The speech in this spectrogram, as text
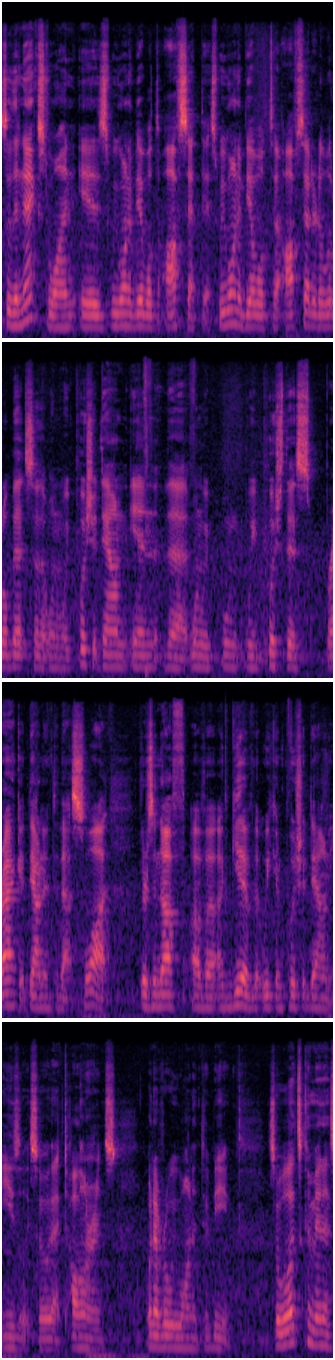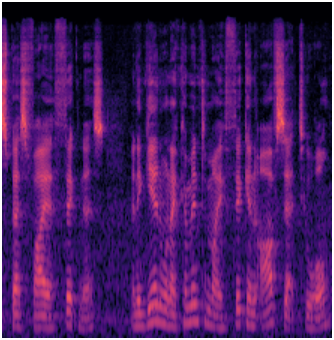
So the next one is we want to be able to offset this. We want to be able to offset it a little bit so that when we push it down in the, when we, when we push this bracket down into that slot, there's enough of a, a give that we can push it down easily. So that tolerance, whatever we want it to be. So let's come in and specify a thickness. And again, when I come into my thicken offset tool,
